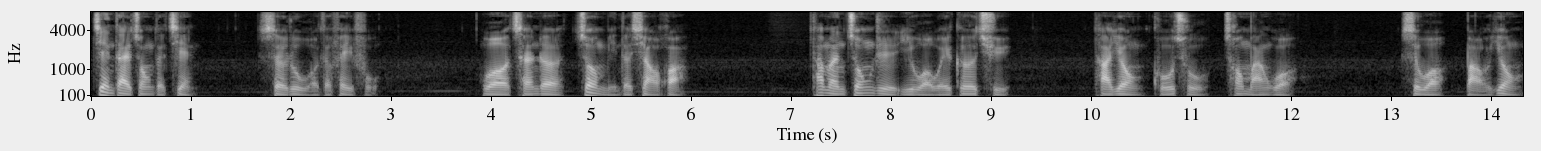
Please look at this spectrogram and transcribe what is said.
箭袋中的箭射入我的肺腑，我成了众民的笑话。他们终日以我为歌曲，他用苦楚充满我，使我饱用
